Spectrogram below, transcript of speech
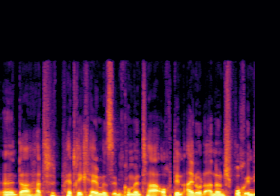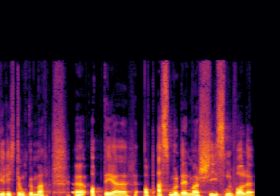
Äh, da hat Patrick Helmes im Kommentar auch den ein oder anderen Spruch in die Richtung gemacht, äh, ob der, ob Asmo denn mal schießen wolle.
